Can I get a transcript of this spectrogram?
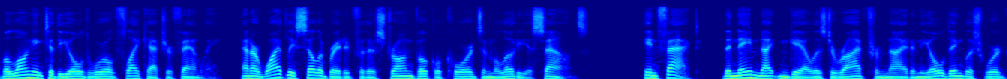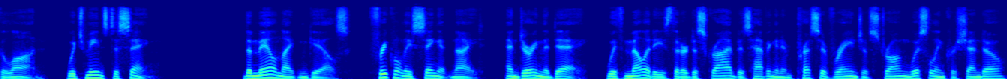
belonging to the Old World flycatcher family, and are widely celebrated for their strong vocal cords and melodious sounds. In fact, the name nightingale is derived from night and the Old English word galan, which means to sing. The male nightingales frequently sing at night and during the day, with melodies that are described as having an impressive range of strong whistling crescendo,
